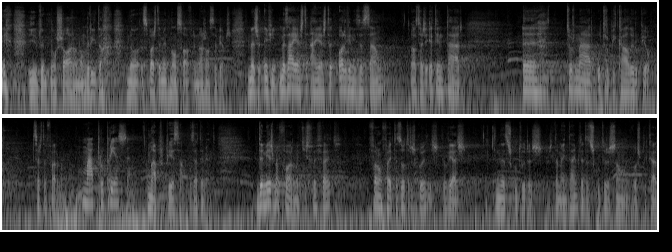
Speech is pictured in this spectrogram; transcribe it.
e, portanto, não choram, não gritam, não, supostamente não sofrem, nós não sabemos. Mas, enfim, mas há esta, há esta organização ou seja, é tentar uh, tornar o tropical europeu, de certa forma. Uma apropriação. Uma apropriação, exatamente. Da mesma forma que isto foi feito, foram feitas outras coisas, que aliás aqui nas esculturas também tem, portanto as esculturas são, vou explicar,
